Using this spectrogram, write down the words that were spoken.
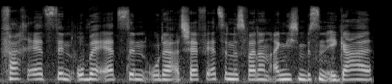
Fachärztin, Oberärztin oder als Chefärztin, das war dann eigentlich ein bisschen egal,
